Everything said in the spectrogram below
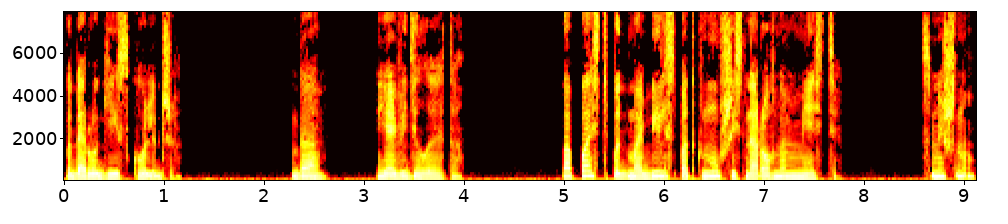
по дороге из колледжа. Да, я видела это. Попасть под мобиль, споткнувшись на ровном месте. Смешно.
